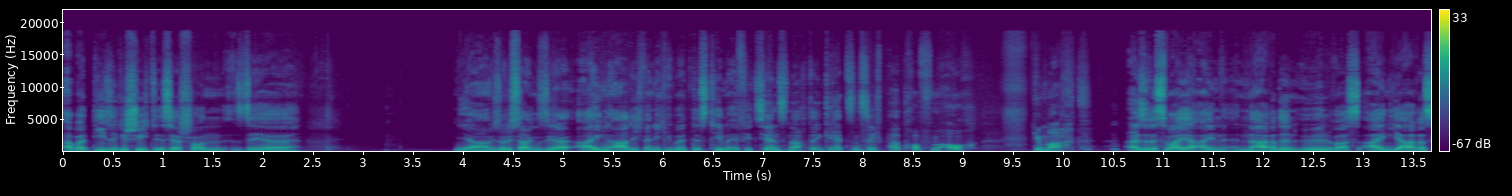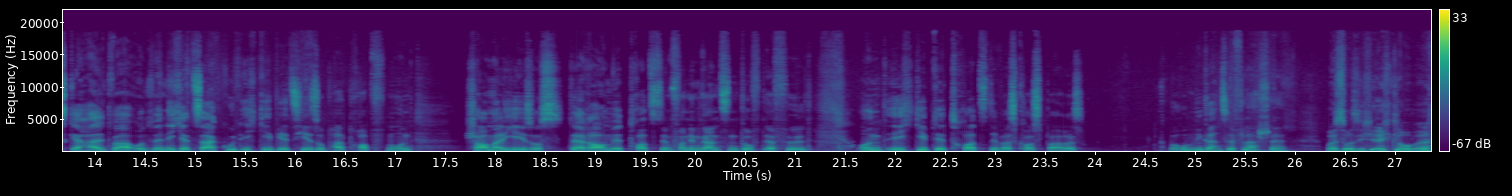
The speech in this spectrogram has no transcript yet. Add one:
Aber diese Geschichte ist ja schon sehr, ja, wie soll ich sagen, sehr eigenartig, wenn ich über das Thema Effizienz nachdenke. Hätten es nicht ein paar Tropfen auch gemacht? Also das war ja ein Nardenöl, was ein Jahresgehalt war. Und wenn ich jetzt sage, gut, ich gebe jetzt hier so ein paar Tropfen und schau mal, Jesus, der Raum wird trotzdem von dem ganzen Duft erfüllt. Und ich gebe dir trotzdem was Kostbares. Warum die ganze Flasche? Weißt du, was ich echt glaube?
